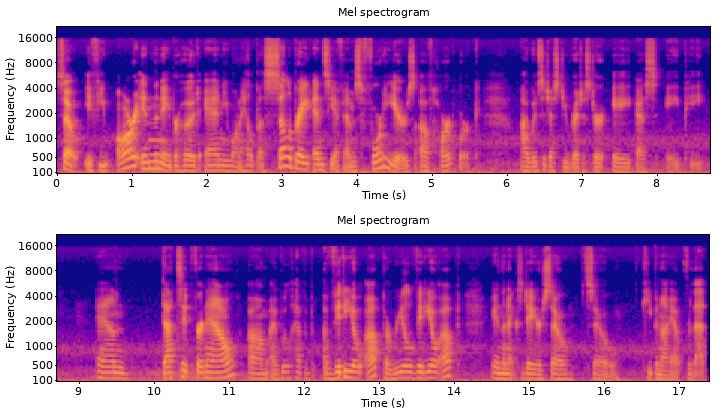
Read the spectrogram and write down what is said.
So, if you are in the neighborhood and you want to help us celebrate NCFM's 40 years of hard work, I would suggest you register ASAP. And that's it for now. Um, I will have a video up, a real video up, in the next day or so, so keep an eye out for that.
